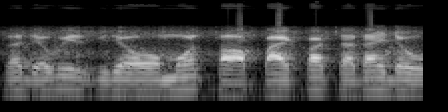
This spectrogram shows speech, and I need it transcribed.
แล้วเดี๋ยววิดีโอม้วนต่อไปก็จะได้ดู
